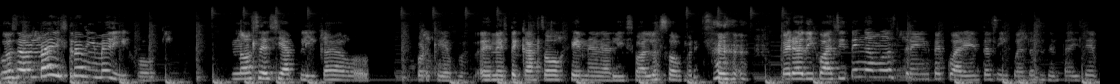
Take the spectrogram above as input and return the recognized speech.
O sea, un maestro a mí me dijo, no sé si aplica o porque pues, en este caso generalizó a los hombres, pero dijo, así tengamos 30, 40, 50, 60, dice,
